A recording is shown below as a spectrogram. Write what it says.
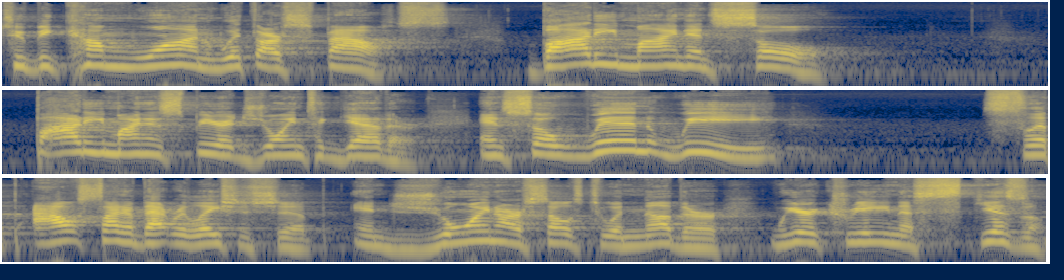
to become one with our spouse, body, mind, and soul. Body, mind, and spirit joined together. And so when we slip outside of that relationship and join ourselves to another, we are creating a schism.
